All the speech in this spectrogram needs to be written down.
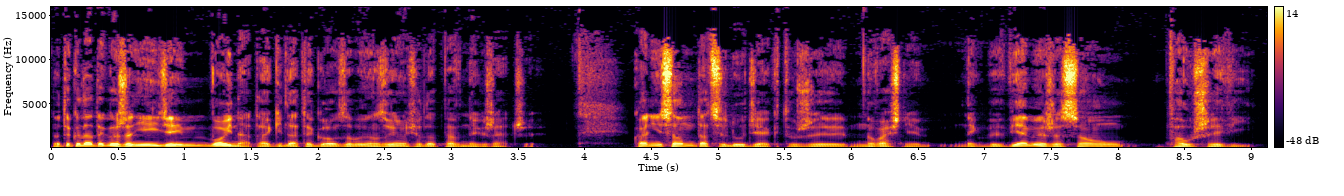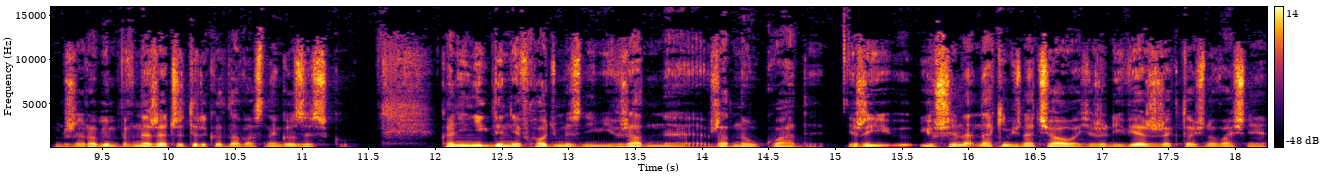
no tylko dlatego, że nie idzie im wojna, tak? I dlatego zobowiązują się do pewnych rzeczy. Kochani, są tacy ludzie, którzy, no właśnie, jakby wiemy, że są fałszywi, że robią pewne rzeczy tylko dla własnego zysku. Kochani, nigdy nie wchodźmy z nimi w żadne, w żadne układy. Jeżeli już się na, na kimś naciąłeś, jeżeli wiesz, że ktoś, no właśnie,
